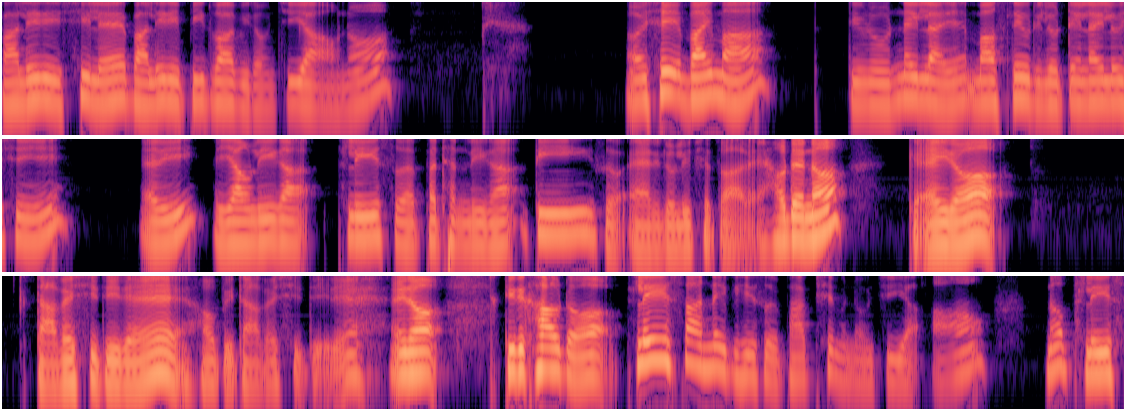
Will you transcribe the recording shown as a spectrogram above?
ဗာလေးတွေရှိလဲဗာလေးတွေပြီးသွားပြီတော့ကြည့်ရအောင်နော်ဟောရှေ့အပိုင်းမှာဒီလိုနှိပ်လိုက်ရင် mouse လေးကိုဒီလိုတင်လိုက်လို့ရှိရင်အဲ့ဒီအရောင်လေးက play ဆိုတဲ့ button လေးကတီးဆိုအဲဒီလိုလေးဖြစ်သွားတယ်ဟုတ်တယ်နော်ကဲအဲ့ဒီတော့ ဒါပဲရှိသေးတယ်ဟုတ်ပြီဒါပဲရှိသေးတယ်အဲ့တော့ဒီတစ်ခေါက်တော့ play စနှိပ်ပြီးဆိုရင်ဘာဖြစ်မလို့ကြည့်ရအောင်เนาะ play စ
